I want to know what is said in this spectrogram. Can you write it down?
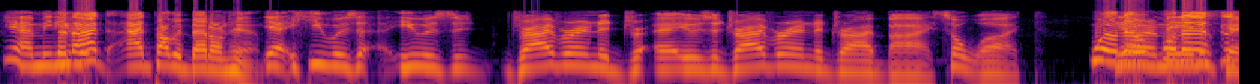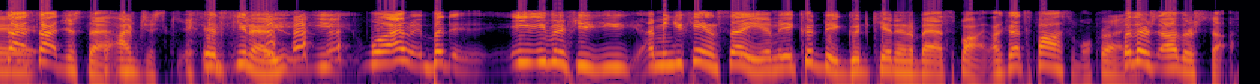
yeah, I mean, I'd, I'd probably bet on him. yeah, he was he was a driver and a uh, he was a driver and a drive-by. So what? Well, You no, I well, mean? that's, Who that's, that's not just that. I'm just kidding. It's, you know, you, you, well, I mean, but even if you, you, I mean, you can't say, I mean, it could be a good kid in a bad spot. Like, that's possible. Right. But there's other stuff.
